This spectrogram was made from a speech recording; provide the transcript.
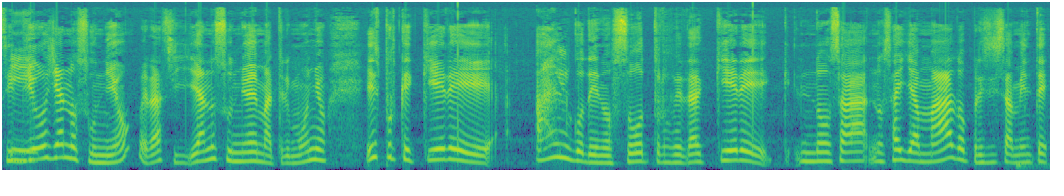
si Dios ya nos unió, ¿verdad? Si ya nos unió en matrimonio, es porque quiere algo de nosotros, ¿verdad? Quiere, nos ha, nos ha llamado precisamente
